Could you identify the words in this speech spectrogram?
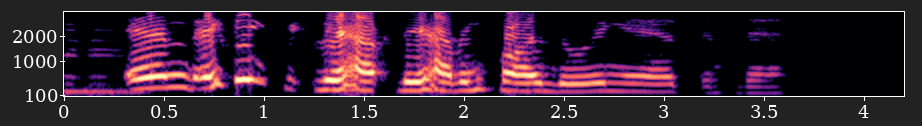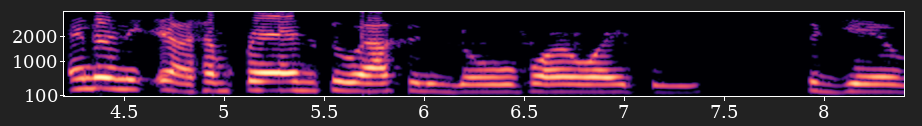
Mhm. And I think they have they're having fun doing it. And then and then yeah, some friends who actually go forward to to give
